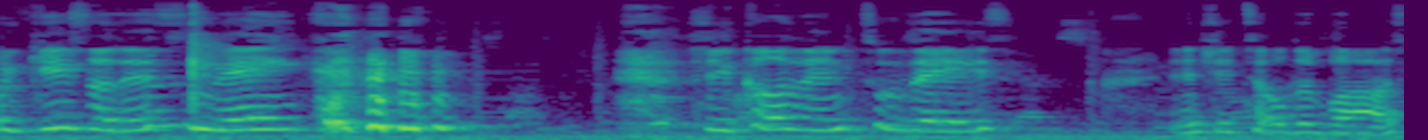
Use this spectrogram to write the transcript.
Okay, so this snake, she called in two days and she told the boss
